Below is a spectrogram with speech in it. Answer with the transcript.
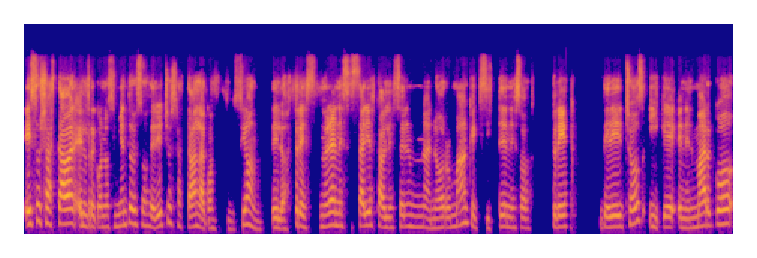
eso ya estaba, el reconocimiento de esos derechos ya estaba en la Constitución, de los tres. No era necesario establecer en una norma que existen esos tres derechos y que en el marco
